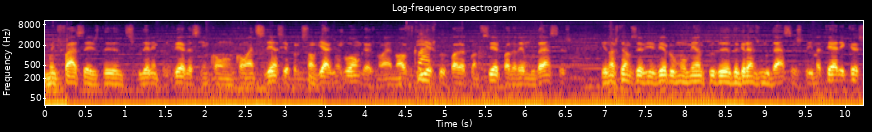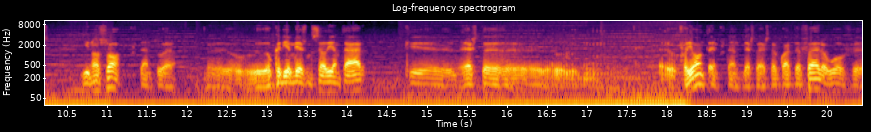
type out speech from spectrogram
muito fáceis de, de, se poderem prever assim com, com antecedência, porque são viagens longas, não é? Nove claro. dias, tudo pode acontecer, pode haver mudanças, e nós estamos a viver um momento de, de grandes mudanças climatéricas e não só. Portanto, eh, eu queria mesmo salientar que esta. Eh, foi ontem, portanto, desta, esta quarta-feira, houve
